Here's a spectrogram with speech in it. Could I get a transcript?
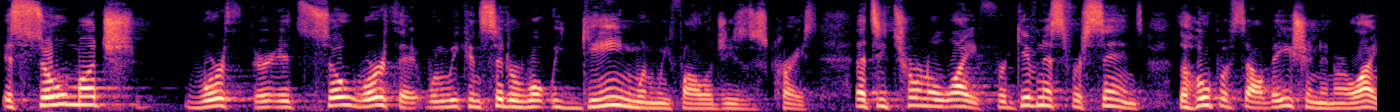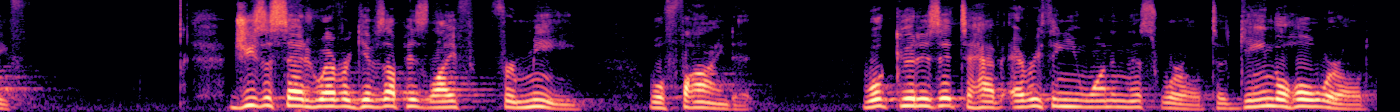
is so much worth or it's so worth it when we consider what we gain when we follow Jesus Christ. That's eternal life, forgiveness for sins, the hope of salvation in our life. Jesus said, Whoever gives up his life for me will find it. What good is it to have everything you want in this world, to gain the whole world,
